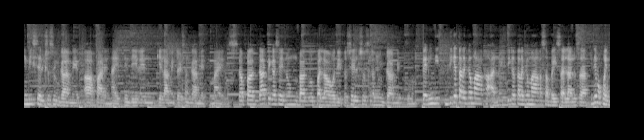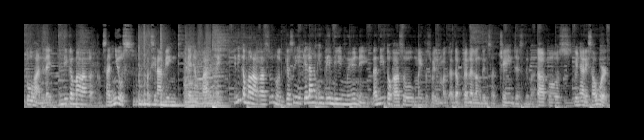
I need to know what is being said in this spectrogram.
hindi Celsius yung gamit, uh, Fahrenheit. Hindi rin kilometers ang gamit, miles. Kapag dati kasi nung bago pala ako dito, Celsius lang yung gamit ko. Pero hindi hindi ka talaga makakaano, hindi ka talaga makakasabay sa lalo sa hindi mo kwentuhan, like hindi ka makaka sa news pag sinabing ganyang Fahrenheit. Hindi ka makakasunod kasi kailangan intindihin mo yun eh. Nandito ka so might as well mag-adapt ka na lang din sa changes, 'di ba? Tapos kunyari sa work,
